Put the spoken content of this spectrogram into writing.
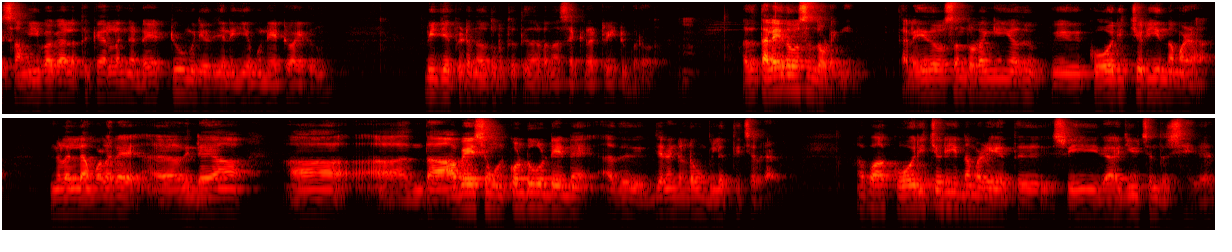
സമീപകാലത്ത് കേരളം കണ്ട ഏറ്റവും വലിയൊരു ജനകീയ മുന്നേറ്റമായിരുന്നു ബി ജെ പിയുടെ നേതൃത്വത്തിൽ നടന്ന സെക്രട്ടേറിയറ്റ് ഉപരോധം. അത് തലേ ദിവസം തുടങ്ങി. തലേ ദിവസം തുടങ്ങി അത് കോരിച്ചൊരിയുന്ന മഴ. നിങ്ങളെല്ലാം വളരെ അതിന്റെ ആ എന്താ ആവേശം ഉൾക്കൊണ്ടുകൊണ്ട് തന്നെ അത് ജനങ്ങളുടെ മുമ്പിൽ എത്തിച്ചവരാണ്. അപ്പോൾ ആ കോരിച്ചൊരിയുന്ന മഴയത്ത് ശ്രീ രാജീവ് ചന്ദ്രശേഖർ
